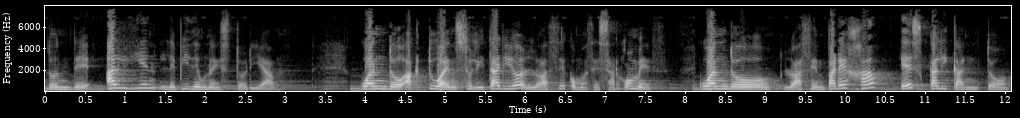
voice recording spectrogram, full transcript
donde alguien le pide una historia. Cuando actúa en solitario lo hace como César Gómez. Cuando lo hace en pareja es calicanto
